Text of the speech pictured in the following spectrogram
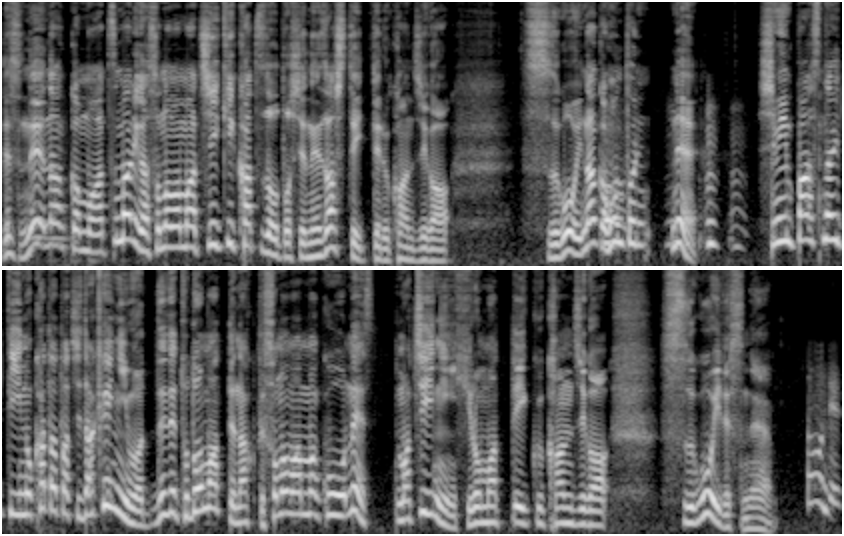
ですね。なんかもう集まりがそのまま地域活動として根ざしていってる感じがすごい。なんか本当にね、うん。うん。うん、市民パーソナリティの方たちだけには全然とどまってなくてそのままこうね街に広まっていく感じがすごいですね。そうで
